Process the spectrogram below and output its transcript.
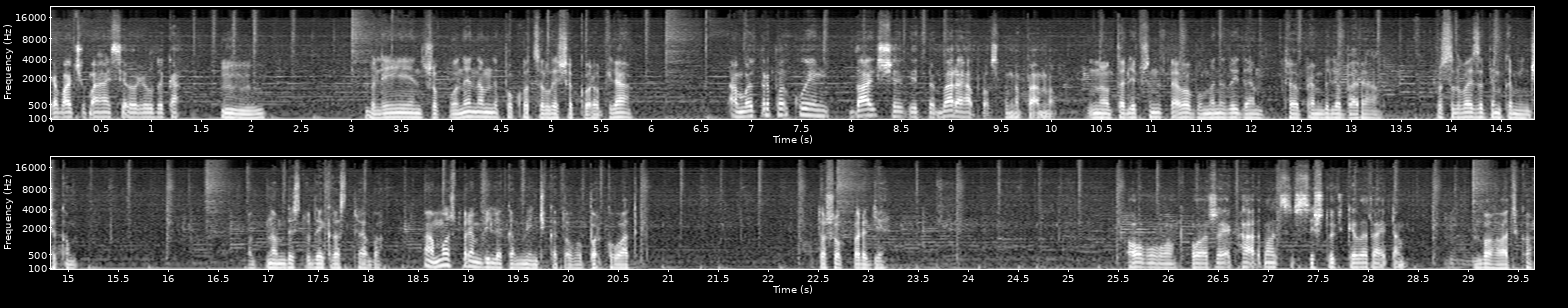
Я бачу мега сіролюдика. Угу. Блін, щоб вони нам не покоцали ще корабля. А ми припаркуємо далі від берега просто, напевно. Ну, та ліпше не треба, бо ми не дійдемо. Треба прямо біля берега. Просто давай за тим камінчиком. От нам десь туди якраз треба. А, можеш прямо біля камінчика того паркувати. То, що впереді. Ого, боже, як гарно ці всі штучки лежать там. Багатько.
